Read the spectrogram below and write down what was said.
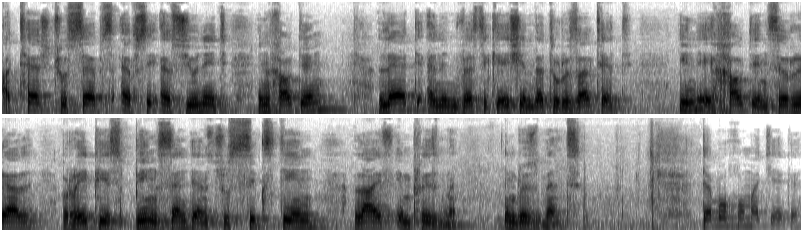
attached to SEP's FCS unit in Gauteng, led an investigation that resulted in a Gauteng serial rapist being sentenced to 16 life imprisonment. imprisonment. Tebogo Macheke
